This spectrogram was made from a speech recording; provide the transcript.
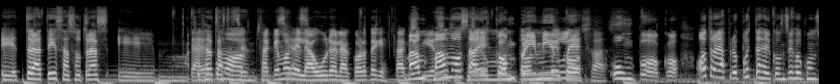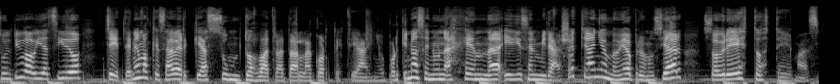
eh, trate esas otras, eh, esas otras sentencias. saquémosle laburo a la Corte que está queriendo Vamos a un de descomprimirle cosas. un poco. Otra de las propuestas del Consejo Consultivo había sido, che, tenemos que saber qué asuntos va a tratar la Corte este año. ¿Por qué no hacen una agenda y dicen, mira, yo este año me voy a pronunciar sobre estos temas?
